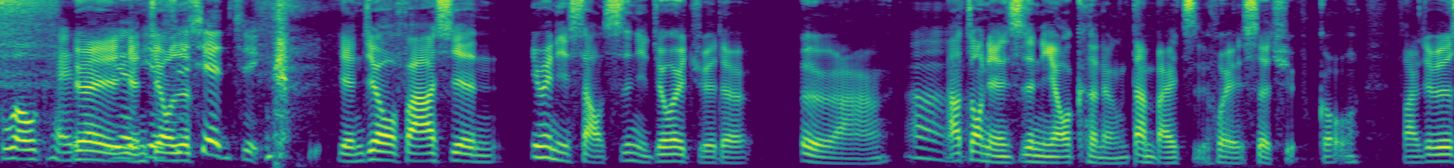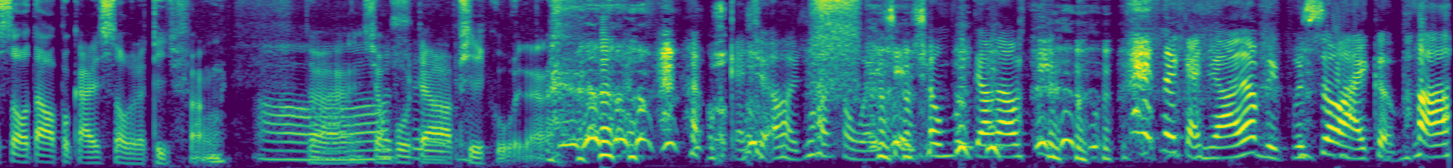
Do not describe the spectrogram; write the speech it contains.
不 OK 的，因为研究是陷阱。研究发现，因为你少吃，你就会觉得。饿啊，嗯，那重点是你有可能蛋白质会摄取不够，反正就是瘦到不该瘦的地方，哦，对，胸部掉到屁股的，我感觉好像很危险，胸部掉到屁股，那感觉好像比不瘦还可怕。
